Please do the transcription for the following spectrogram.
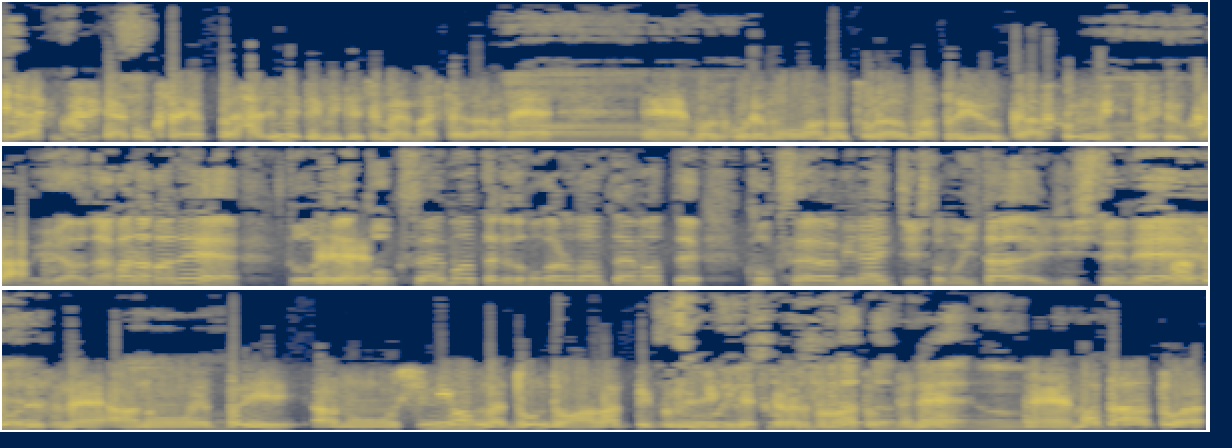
いや、いや国際やっぱり初めて見てしまいましたからね。えー、もうこれもあのトラウマというか、運命というか。いや、なかなかね、当時は国際もあったけど、他の団体もあって、国際は見ないっていう人もいたりしてね。あそうですね。あの、やっぱり、あの、新日本がどんどん上がってくる時期ですからね、その後ってね。うん、えー、また、あとは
